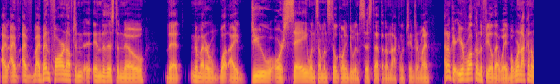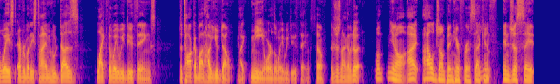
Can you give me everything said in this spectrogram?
I, I've I've I've been far enough to into this to know that no matter what I do or say, when someone's still going to insist that that I'm not going to change their mind, I don't care. You're welcome to feel that way, but we're not going to waste everybody's time who does like the way we do things to talk about how you don't like me or the way we do things. So they're just not going to do it. Well, you know, I I'll jump in here for a second Please. and just say,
